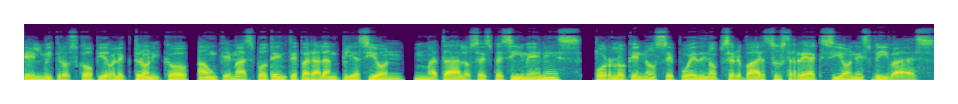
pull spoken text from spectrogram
El microscopio electrónico, aunque más potente para la ampliación, mata a los especímenes, por lo que no se pueden observar sus reacciones vivas.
